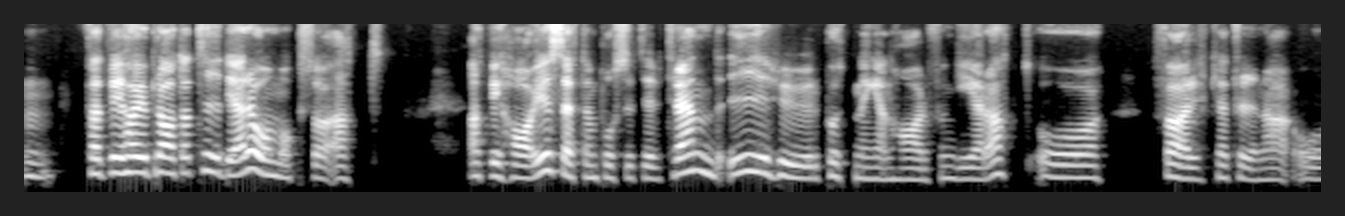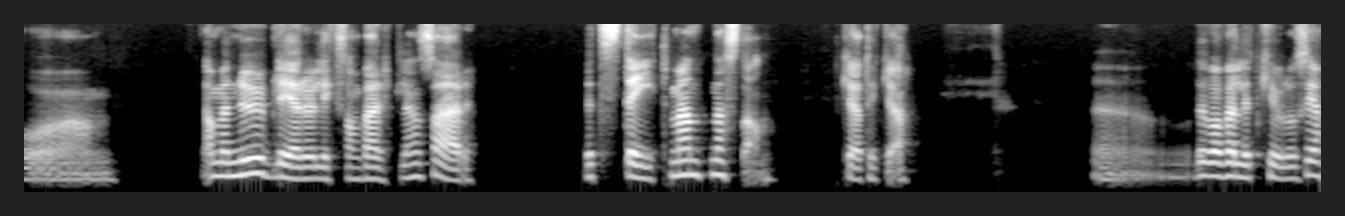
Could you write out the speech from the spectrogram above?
Mm. För att vi har ju pratat tidigare om också att att vi har ju sett en positiv trend i hur puttningen har fungerat och för Katrina och ja, men nu blir det liksom verkligen så här ett statement nästan kan jag tycka. Eh, det var väldigt kul att se.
